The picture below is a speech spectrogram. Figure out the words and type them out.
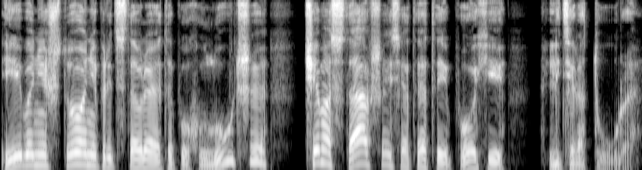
ибо ничто не представляет эпоху лучше, чем оставшаяся от этой эпохи литература.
